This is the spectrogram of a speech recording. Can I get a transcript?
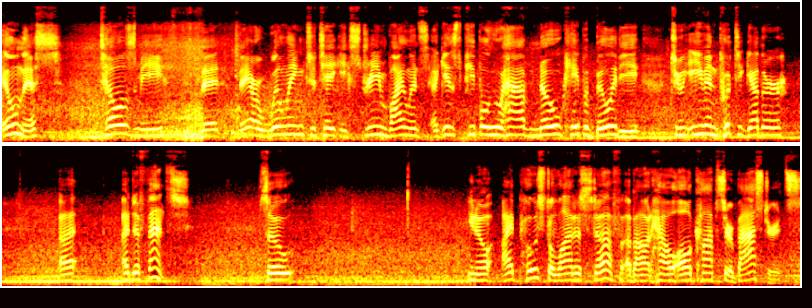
illness tells me that they are willing to take extreme violence against people who have no capability to even put together a, a defense. So you know, I post a lot of stuff about how all cops are bastards.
